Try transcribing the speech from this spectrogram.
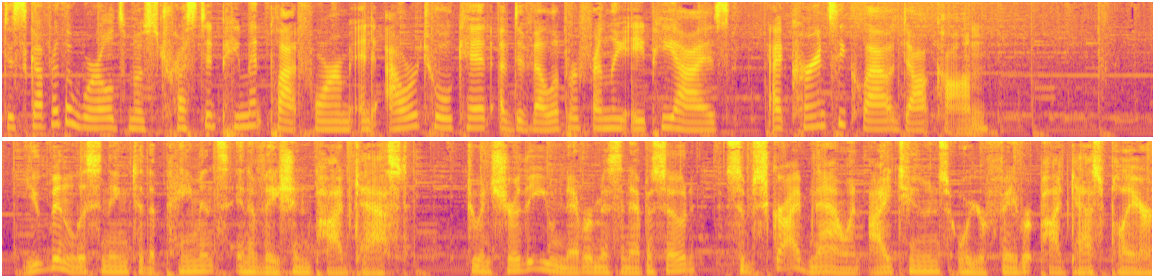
Discover the world's most trusted payment platform and our toolkit of developer friendly APIs at currencycloud.com. You've been listening to the Payments Innovation Podcast. To ensure that you never miss an episode, subscribe now in iTunes or your favorite podcast player.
